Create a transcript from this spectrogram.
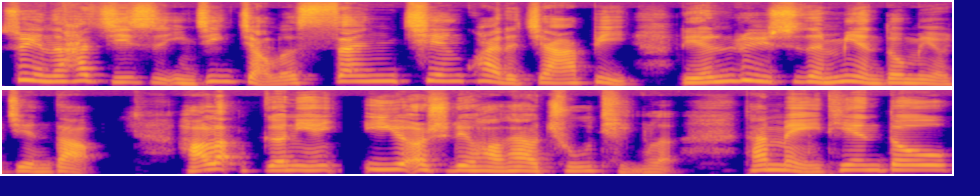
所以呢，他即使已经缴了三千块的加币，连律师的面都没有见到。好了，隔年一月二十六号，他要出庭了。他每天都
